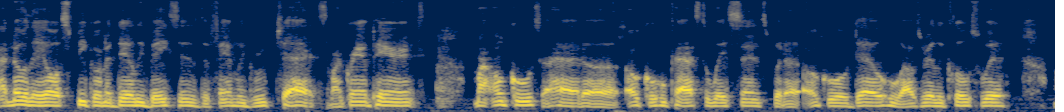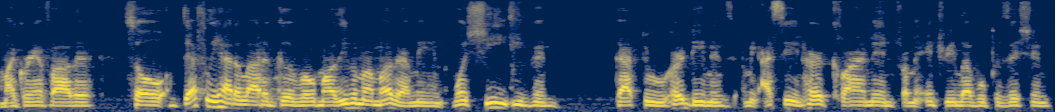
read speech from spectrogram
I know they all speak on a daily basis, the family group chats, my grandparents, my uncles. I had a uncle who passed away since, but uh, Uncle Odell, who I was really close with, my grandfather. So definitely had a lot of good role models. Even my mother. I mean, once she even got through her demons, I mean, I seen her climb in from an entry level position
